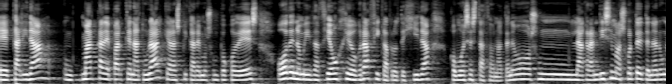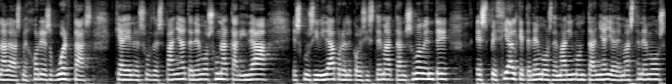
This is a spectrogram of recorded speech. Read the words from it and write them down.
eh, calidad, marca de parque natural, que ahora explicaremos un poco de es, o denominación geográfica protegida, como es esta zona. Tenemos la grandísima suerte de tener una de las mejores huertas que hay en el sur de España, tenemos una calidad, exclusividad por el ecosistema tan sumamente especial que tenemos de mar y montaña y además tenemos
